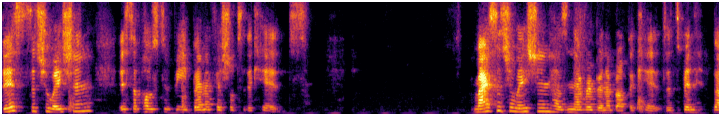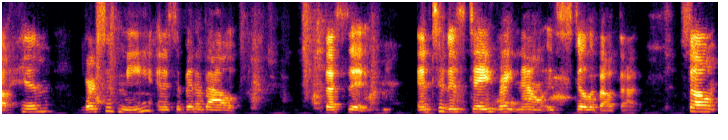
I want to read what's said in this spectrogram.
this situation is supposed to be beneficial to the kids. My situation has never been about the kids, it's been about him versus me, and it's been about that's it. And to this day, right now, it's still about that. So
